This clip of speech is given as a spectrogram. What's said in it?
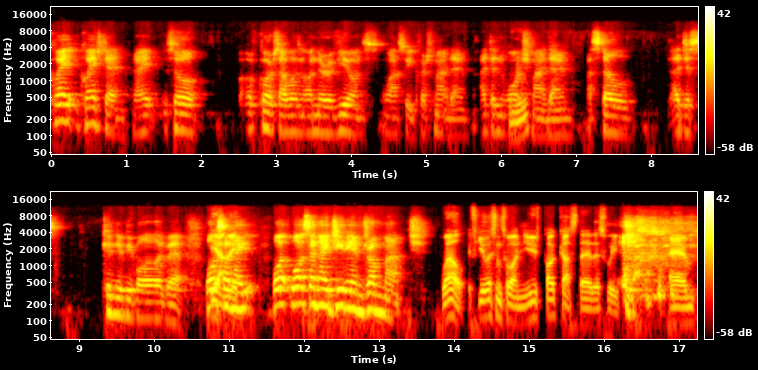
Que- question, right? So, of course, I wasn't on the review on last week for SmackDown. I didn't watch SmackDown. I still, I just couldn't be bothered with it. What's Yeah, a Ni- what What's a Nigerian drum match? Well, if you listen to our news podcast there this week, um,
